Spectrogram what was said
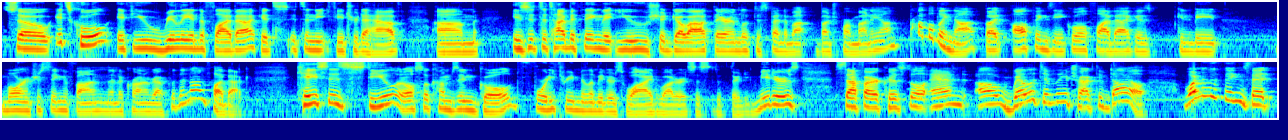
So it's cool if you really into flyback. It's it's a neat feature to have. Um, is it the type of thing that you should go out there and look to spend a bunch more money on? Probably not, but all things equal, flyback is can be more interesting and fun than a chronograph with a non-flyback. Case is steel. It also comes in gold, 43 millimeters wide, water resistant to 30 meters, sapphire crystal, and a relatively attractive dial. One of the things that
